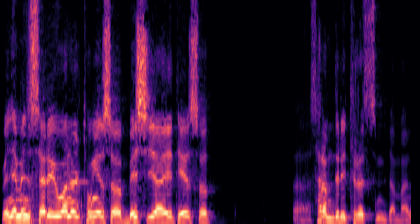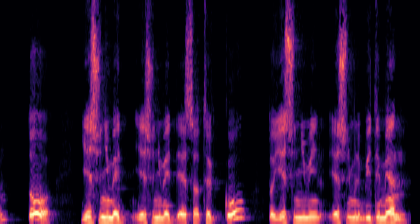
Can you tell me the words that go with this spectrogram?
왜냐하면 세례 요한을 통해서 메시아에 대해서 어, 사람들이 들었습니다만 또 예수님에 예수님에 대해서 듣고 또 예수님이 예수님을 믿으면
